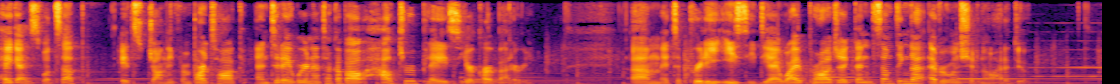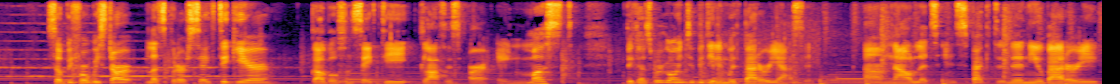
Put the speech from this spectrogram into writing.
Hey guys, what's up? It's Johnny from PartsHawk, and today we're going to talk about how to replace your car battery. Um, it's a pretty easy DIY project and something that everyone should know how to do. So before we start, let's put our safety gear. Goggles and safety glasses are a must because we're going to be dealing with battery acid. Um, now let's inspect the new battery,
